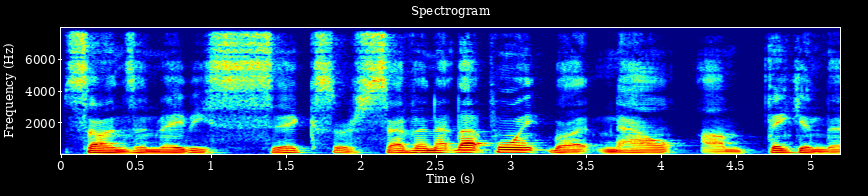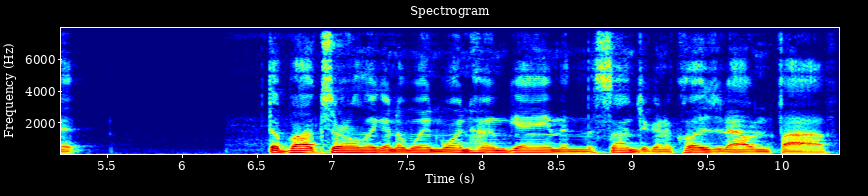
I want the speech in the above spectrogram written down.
Suns in maybe six or seven at that point, but now I'm thinking that the Bucks are only going to win one home game and the Suns are going to close it out in five.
